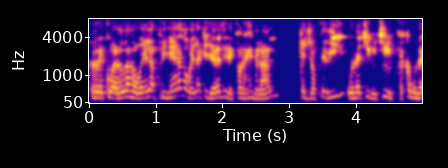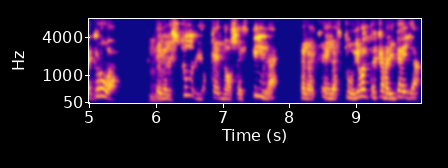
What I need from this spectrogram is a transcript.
recuerdo la novela, primera novela que yo era el director general, que yo pedí una chimichip, que es como una grúa en el estudio, que no se estila. En, el estudio van tres camaritas y ya.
